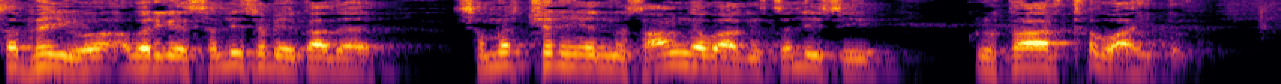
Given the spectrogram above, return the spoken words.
ಸಭೆಯು ಅವರಿಗೆ ಸಲ್ಲಿಸಬೇಕಾದ ಸಮರ್ಥನೆಯನ್ನು ಸಾಂಗವಾಗಿ ಸಲ್ಲಿಸಿ ಕೃತಾರ್ಥವಾಯಿತು.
